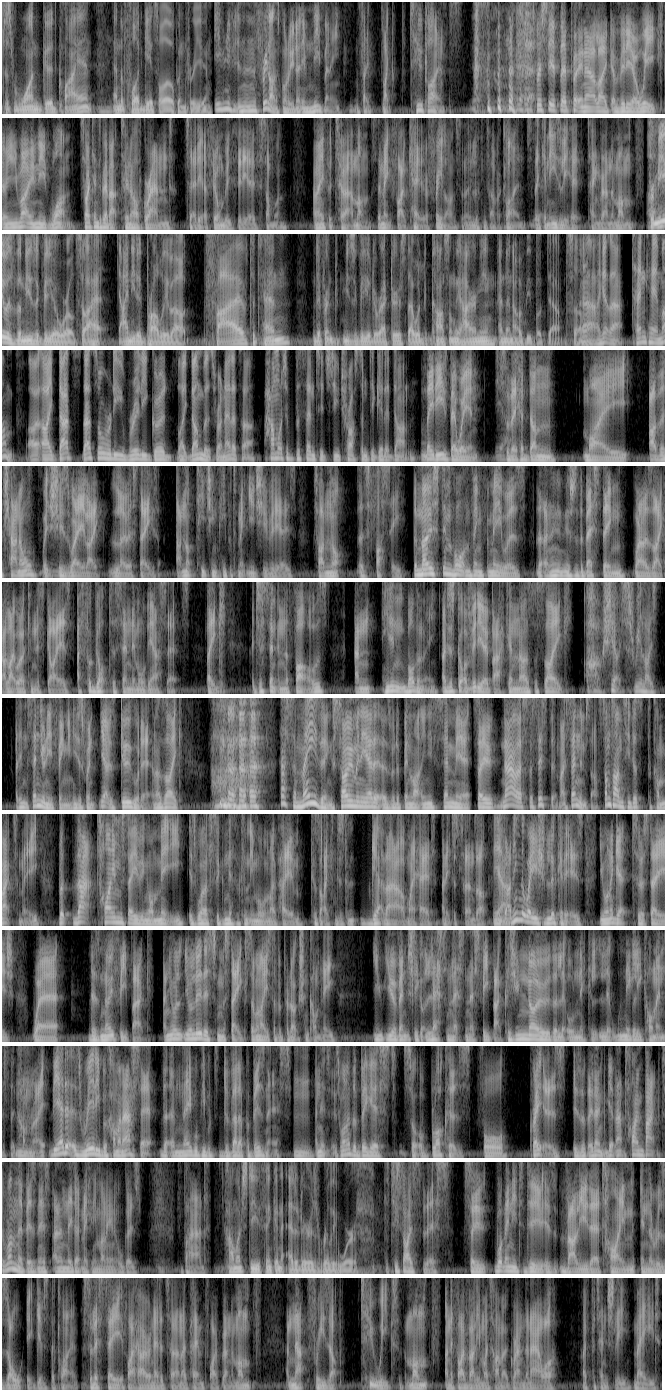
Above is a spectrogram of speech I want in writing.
just one good client, mm-hmm. and the floodgates will open for you. Even if in the freelance model, you don't even need many. In fact, like two clients, especially if they're putting out like a video a week. I mean, you might only need one. So I tend to pay about two and a half grand to edit a Film Booth video for someone. And I only put two out a month. So they make 5K. They're a freelancer and they're looking for other clients. They can easily hit 10 grand a month. For me, it was the music video world. So I I needed probably about five to ten different music video directors that would constantly hire me, and then I would be booked out. So Yeah, I get that. 10k a month. Like I that's that's already really good like numbers for an editor. How much of a percentage do you trust them to get it done? They'd eased their way in. So they had done my other channel, which is way like lower stakes. I'm not teaching people to make YouTube videos. So I'm not as fussy. The most important thing for me was that I think this was the best thing where I was like, I like working this guy is I forgot to send him all the assets. Like I just sent him the files and he didn't bother me. I just got a video back and I was just like, oh shit, I just realized I didn't send you anything. And he just went, yeah, I just Googled it. And I was like, "Ah, that's amazing. So many editors would have been like, you need to send me it. So now that's the system. I send him stuff. Sometimes he does to come back to me, but that time saving on me is worth significantly more than I pay him because I can just get that out of my head and it just turns up. Yeah. But I think the way you should look at it is you want to get to a stage where there's no feedback and you'll, you'll do this from mistakes. So when I used to have a production company, you, you eventually got less and less and less feedback because you know the little, little niggly comments that come, mm. right? The editors really become an asset that enable people to develop a business. Mm. And it's, it's one of the biggest sort of blockers for creators is that they don't get that time back to run their business and then they don't make any money and it all goes bad. how much do you think an editor is really worth? There's two sides to this. So what they need to do is value their time in the result it gives the client. So let's say if I hire an editor and I pay him five grand a month, and that frees up two weeks of the month, and if I value my time at a grand an hour, I've potentially made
